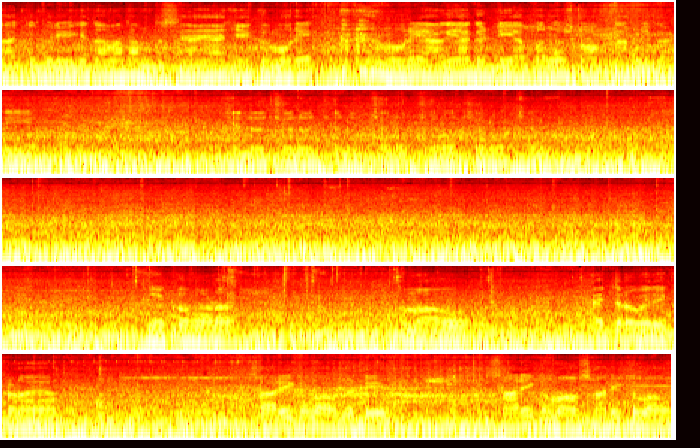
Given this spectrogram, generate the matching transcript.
ਬਾਕੀ ਬ੍ਰੇਕ ਦਾ ਮੈਂ ਤੁਹਾਨੂੰ ਦੱਸਿਆ ਆ, ਜੇ ਕੋਈ ਮੂਰੇ ਮੂਰੇ ਆ ਗਿਆ, ਗੱਡੀ ਆਪਾਂ ਨੂੰ ਸਟਾਪ ਕਰਨੀ ਪੈਣੀ ਆ। ਚਲੋ ਚਲੋ ਚਲੋ ਚਲੋ ਚਲੋ ਚਲੋ ਚਲੋ। ਦੇਖੋ ਹੁਣ, ਘੁਮਾਓ। ਇਧਰੋਂ ਵੀ ਦੇਖਣਾ ਆ ਸਾਰੀ ਘੁਮਾਓ ਗੱਡੀ। ਸਾਰੀ ਘੁਮਾਓ ਸਾਰੀ ਘੁਮਾਓ।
